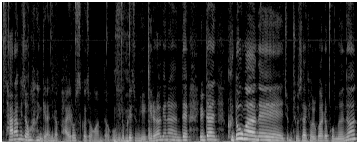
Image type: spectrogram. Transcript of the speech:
사람이 정하는 게 아니라 바이러스가 정한다고 이렇게 좀 얘기를 하긴 하는데 일단 그동안의 좀 조사 결과를 보면은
